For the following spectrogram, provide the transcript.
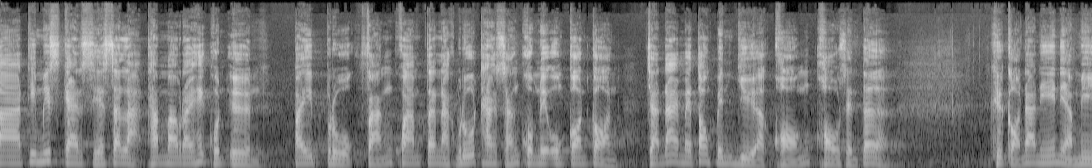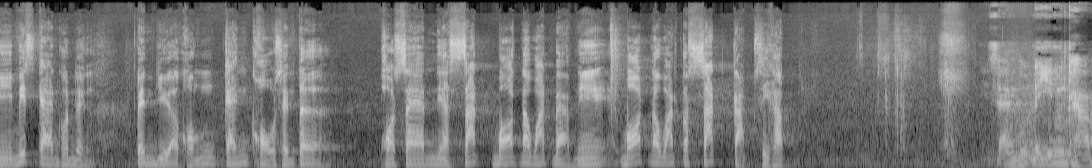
ลาที่มิสแกรนเสียสละทำอะไรให้คนอื่น ไปปลูกฝังความตระหนักรู้ทางสังคมในองค์กรก่อน จะได้ไม่ต้องเป็นเหยื่อของ call center คือก่อนหน้านี้เนี่ยมีมิสแกรนคนหนึ่ง เป็นเหยื่อของแก๊ง call center พอแซนเนี่ยซัดบอสนวัตแบบนี้ บอสนวัตก็ซัดกลับสิครับแซนพูดได้ยินครับ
